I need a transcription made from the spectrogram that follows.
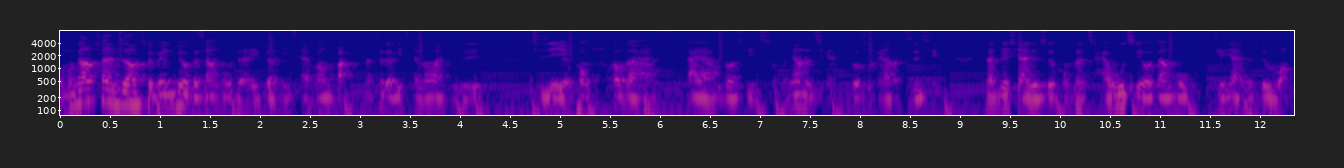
我们刚刚虽然知道随便六个账户的一个理财方法，那这个理财方法其实其实也告诉告诉大家大家说，其实什么样的钱做什么样的事情。那接下来就是我们的财务自由账户，接下来就是往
